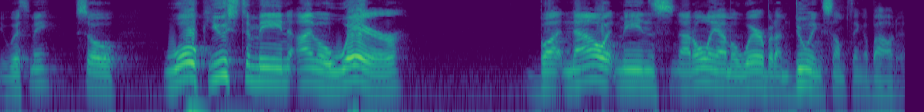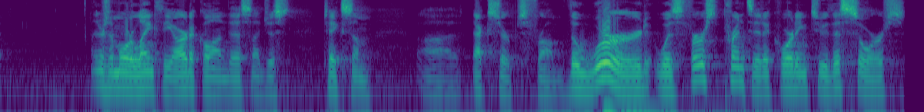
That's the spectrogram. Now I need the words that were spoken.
You with me? So, woke used to mean I'm aware, but now it means not only I'm aware, but I'm doing something about it. There's a more lengthy article on this. I just take some uh, excerpts from. The word was first printed, according to this source,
